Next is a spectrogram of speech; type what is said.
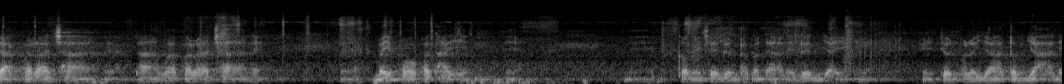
จากพระราชาถ้าว่าพระราชาเนี่ยไม่พอพระไทยก็ไม่ใช่เรื่องธรรมดาในเรื่องใหญ่ จนภรรยาต้องหย่าใน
